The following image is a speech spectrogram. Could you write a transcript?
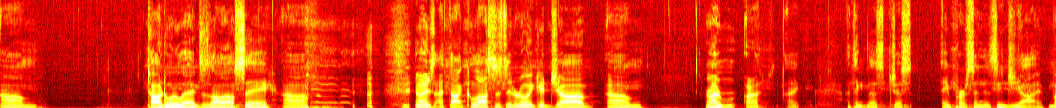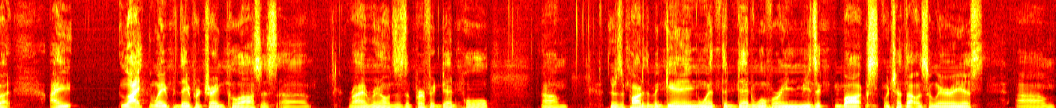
Um, toddler legs is all I'll say. Um, no, I, just, I thought Colossus did a really good job. Um, or I, I, I think that's just a person in CGI, but I like the way they portrayed Colossus. Uh, Ryan Reynolds is the perfect Deadpool. Um, there's a part at the beginning with the dead Wolverine music box, which I thought was hilarious. Um,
